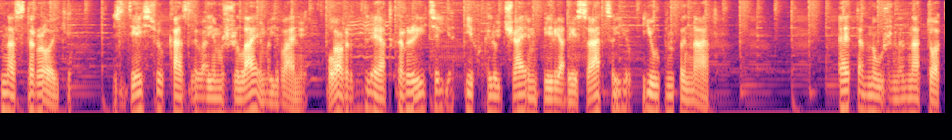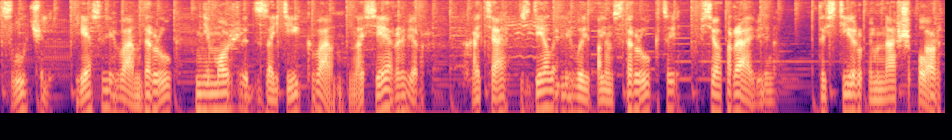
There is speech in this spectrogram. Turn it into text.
настройки. Здесь указываем желаемый вами порт для открытия и включаем переадресацию UPnP.NAT. Это нужно на тот случай, если вам друг не может зайти к вам на сервер. Хотя, сделали вы по инструкции, все правильно. Тестируем наш порт.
